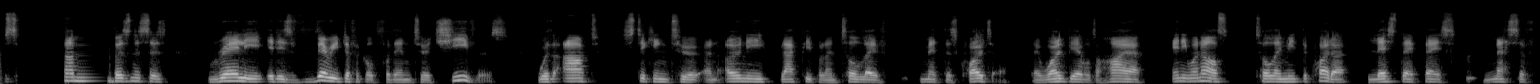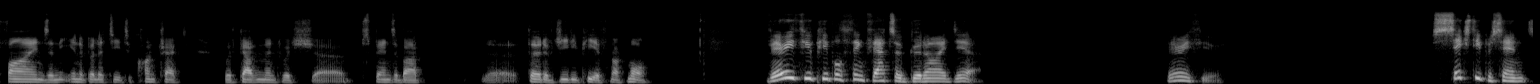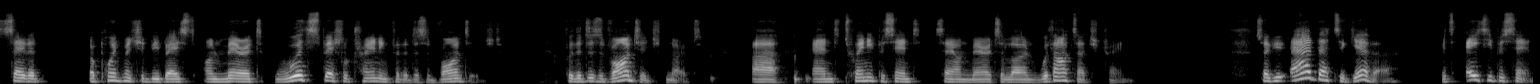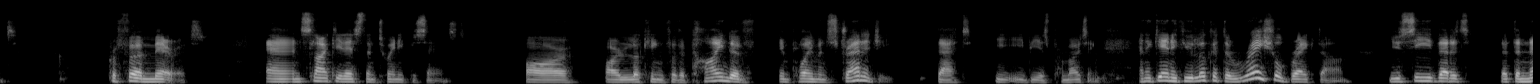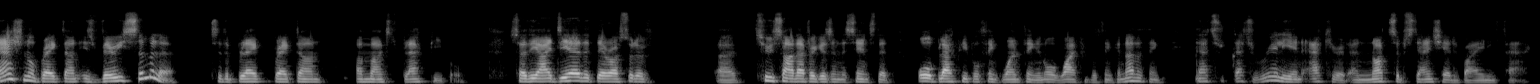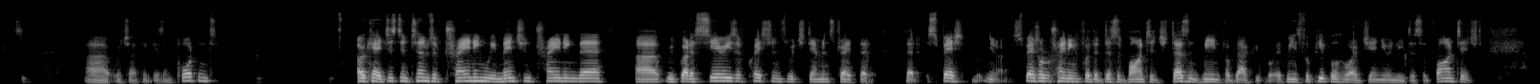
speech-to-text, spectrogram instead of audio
some businesses, really it is very difficult for them to achieve this without sticking to an only black people until they've met this quota. They won't be able to hire anyone else till they meet the quota, lest they face massive fines and the inability to contract with government, which uh, spends about a third of GDP, if not more. Very few people think that's a good idea. Very few. 60% say that appointment should be based on merit with special training for the disadvantaged. For the disadvantaged, note, uh, and 20% say on merit alone without such training. So if you add that together, it's 80% prefer merit, and slightly less than 20% are are looking for the kind of employment strategy that EEB is promoting. And again, if you look at the racial breakdown, you see that it's that the national breakdown is very similar to the black breakdown amongst black people. So the idea that there are sort of uh, two South Africas in the sense that all black people think one thing and all white people think another thing, that's that's really inaccurate and not substantiated by any facts, uh, which I think is important. Okay, just in terms of training, we mentioned training there. Uh, we've got a series of questions which demonstrate that that special, you know, special training for the disadvantaged doesn't mean for Black people. It means for people who are genuinely disadvantaged,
